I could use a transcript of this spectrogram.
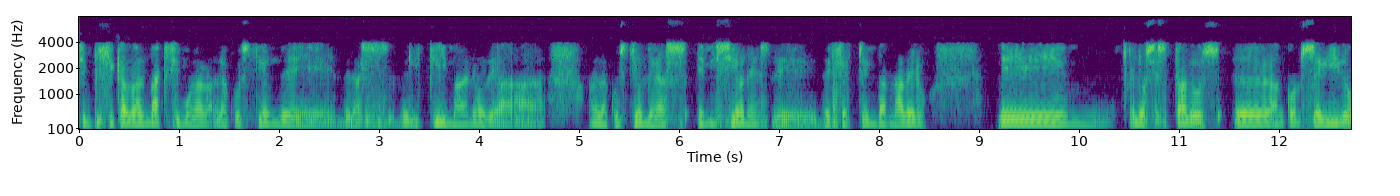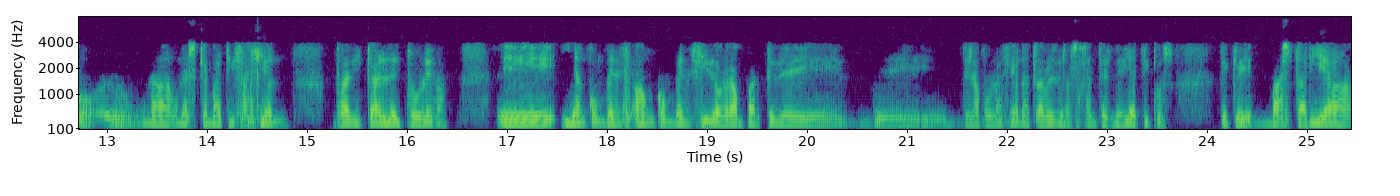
simplificado al máximo la, la cuestión de, las, del clima, ¿no? de a, la cuestión de las emisiones de efecto invernadero, eh, los estados eh, han conseguido una, una, esquematización radical del problema eh, y han, han convencido a gran parte de, la población a través de los agentes mediáticos de que bastaría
